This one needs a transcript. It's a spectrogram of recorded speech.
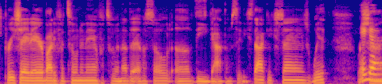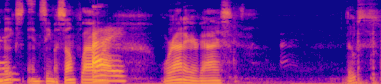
appreciate everybody for tuning in for to another episode of the Gotham City Stock Exchange with Hey, Rashawn guys. Nix and Seema Sunflower. Bye. We're out of here, guys. Deuces.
